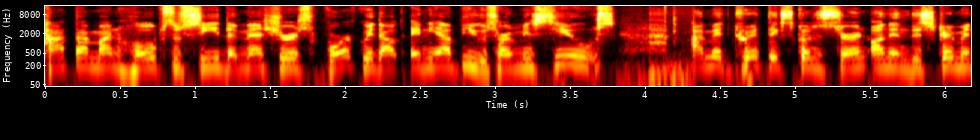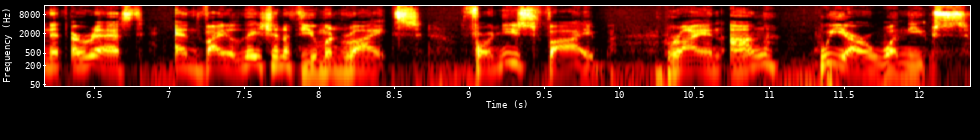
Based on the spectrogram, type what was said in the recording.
Hataman hopes to see the measures work without any abuse or misuse, amid critics' concern on indiscriminate arrest and violation of human rights. For News 5, Ryan Ang, We Are One News.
